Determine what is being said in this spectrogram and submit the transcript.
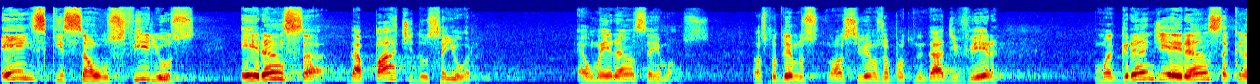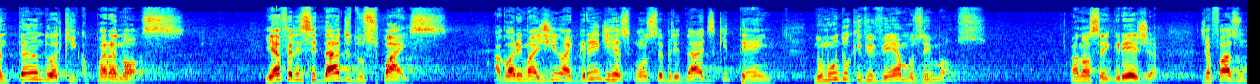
Eis que são os filhos herança da parte do Senhor. É uma herança, irmãos. Nós podemos, nós tivemos a oportunidade de ver uma grande herança cantando aqui para nós. E a felicidade dos pais. Agora imagina a grande responsabilidade que tem no mundo que vivemos, irmãos. A nossa igreja já faz um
